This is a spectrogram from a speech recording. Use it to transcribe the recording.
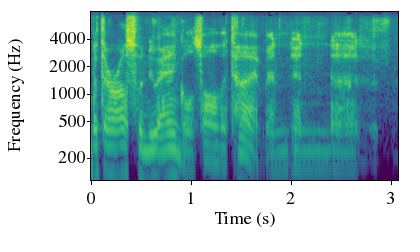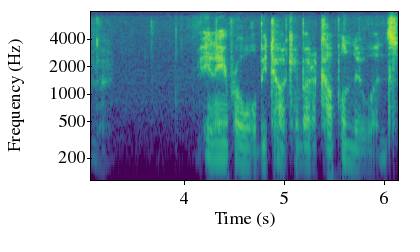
But there are also new angles all the time, and, and uh, in April we'll be talking about a couple new ones.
